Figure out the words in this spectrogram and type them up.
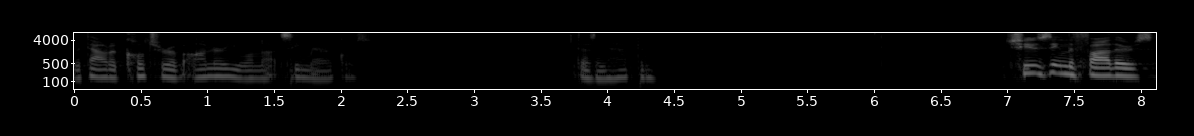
Without a culture of honor, you will not see miracles. It doesn't happen. Choosing the Father's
